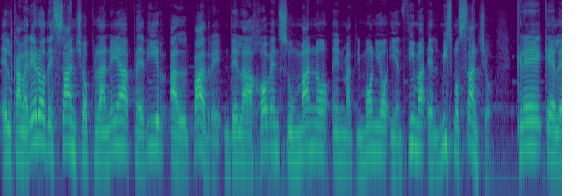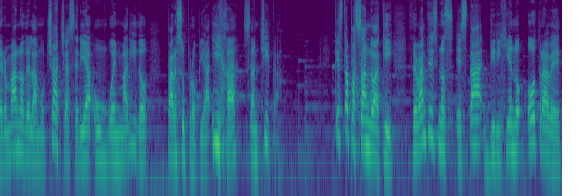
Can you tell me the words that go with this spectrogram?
el camarero de Sancho planea pedir al padre de la joven su mano en matrimonio y encima el mismo Sancho cree que el hermano de la muchacha sería un buen marido para su propia hija, Sanchica. ¿Qué está pasando aquí? Cervantes nos está dirigiendo otra vez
